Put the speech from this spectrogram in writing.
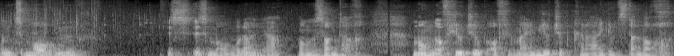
Und morgen ist, ist morgen, oder? Ja, morgen ist Sonntag. Morgen auf YouTube, auf meinem YouTube-Kanal gibt es dann noch.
